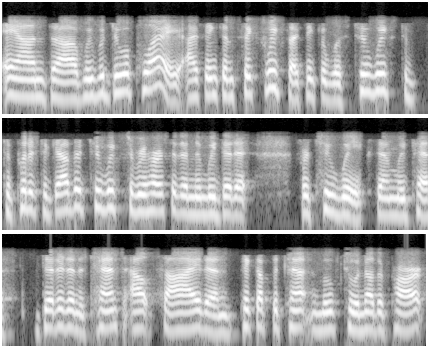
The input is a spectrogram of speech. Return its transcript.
And uh we would do a play i think in six weeks. I think it was two weeks to to put it together two weeks to rehearse it and then we did it for two weeks. And we just did it in a tent outside and pick up the tent and move to another park.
